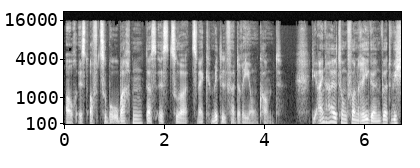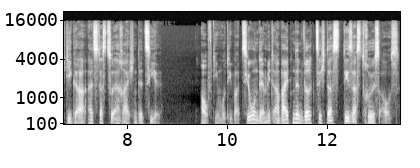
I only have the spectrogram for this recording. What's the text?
Auch ist oft zu beobachten, dass es zur Zweck-Mittel-Verdrehung kommt. Die Einhaltung von Regeln wird wichtiger als das zu erreichende Ziel. Auf die Motivation der Mitarbeitenden wirkt sich das desaströs aus.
